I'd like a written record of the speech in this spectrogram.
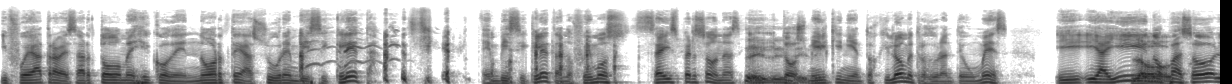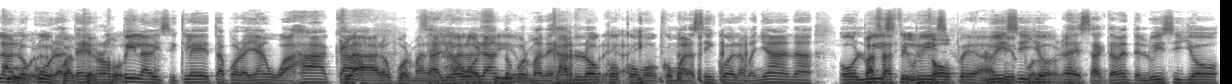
Y fue a atravesar todo México de norte a sur en bicicleta. en bicicleta. Nos fuimos seis personas y 2.500 kilómetros durante un mes. Y, ahí nos pasó la locura. Te rompí la bicicleta por allá en Oaxaca. Claro, por manejar. Salió volando por manejar loco como, como a las 5 de la mañana. O Luis, Pasaste un tope a Luis y yo, exactamente, Luis y yo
